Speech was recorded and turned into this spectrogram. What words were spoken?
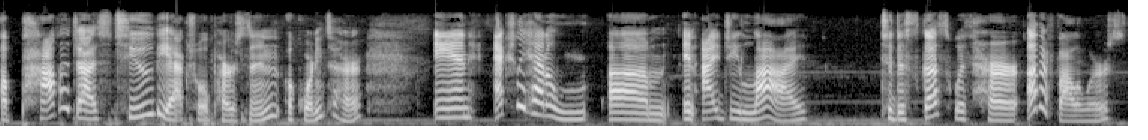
apologized to the actual person, according to her, and actually had a um, an IG live to discuss with her other followers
